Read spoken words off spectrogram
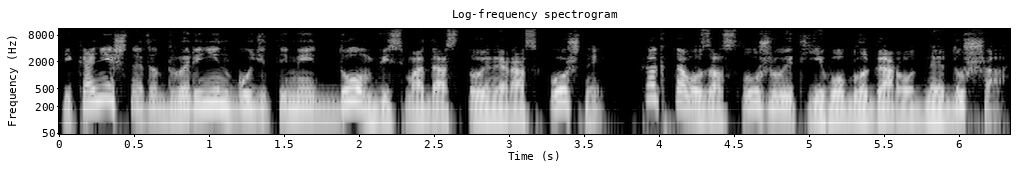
и, конечно, этот дворянин будет иметь дом весьма достойный и роскошный, как того заслуживает его благородная душа.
